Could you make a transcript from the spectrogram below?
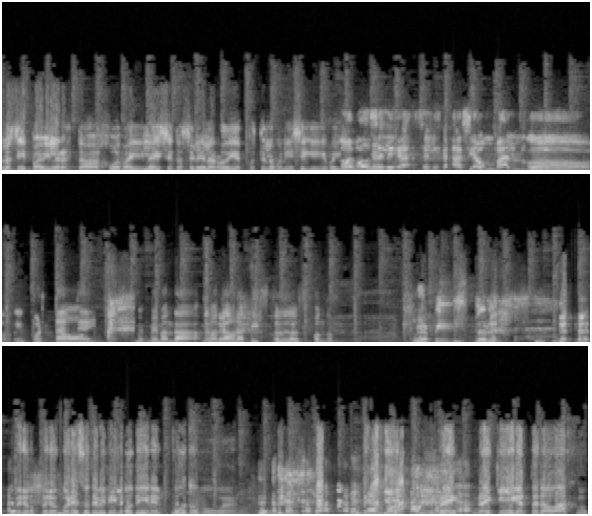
lo hacéis para bailar hasta abajo? Bailar y se te sale la rodilla, después te la ponías y seguís No, bailando. pues se le, se le hacía un valgo importante No. ahí. Me, me mandaba, me mandaba una pistola al fondo. Una pistola. Pero, pero con eso te metí la botella en el poto, po, weón. no, hay, no hay que llegar tan abajo.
